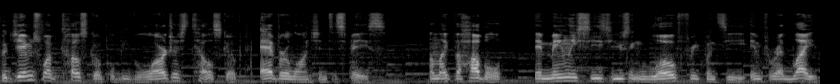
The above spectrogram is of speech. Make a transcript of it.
The James Webb Telescope will be the largest telescope ever launched into space. Unlike the Hubble, it mainly sees using low frequency infrared light,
